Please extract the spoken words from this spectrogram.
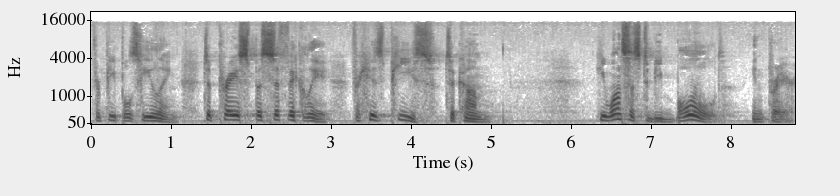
for people's healing, to pray specifically for His peace to come. He wants us to be bold in prayer.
